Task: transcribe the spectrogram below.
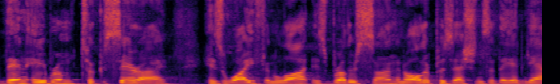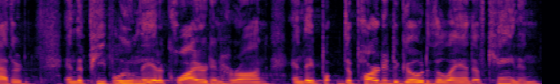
Then Abram took Sarai, his wife, and Lot, his brother's son, and all their possessions that they had gathered, and the people whom they had acquired in Haran, and they departed to go to the land of Canaan.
